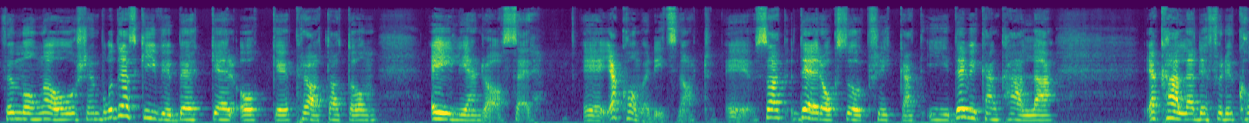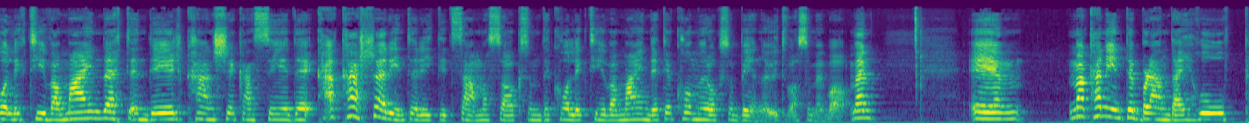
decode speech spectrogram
för många år sedan både har skrivit böcker och eh, pratat om alienraser. Eh, jag kommer dit snart. Eh, så att det är också uppskickat i det vi kan kalla jag kallar det för det kollektiva mindet. En del kanske kan se det, kanske är det inte riktigt samma sak som det kollektiva mindet. Jag kommer också bena ut vad som är vad. Men eh, man kan inte blanda ihop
